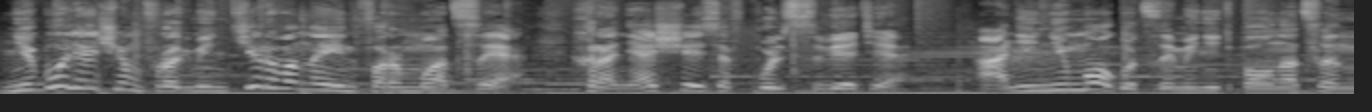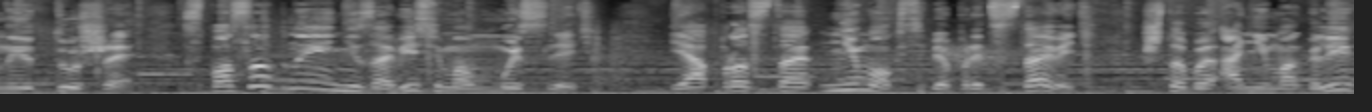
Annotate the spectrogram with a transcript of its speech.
не более чем фрагментированная информация, хранящаяся в пульсвете. Они не могут заменить полноценные души, способные независимо мыслить. Я просто не мог себе представить, чтобы они могли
